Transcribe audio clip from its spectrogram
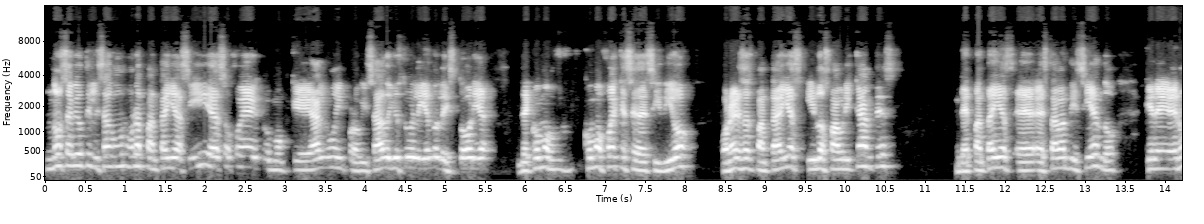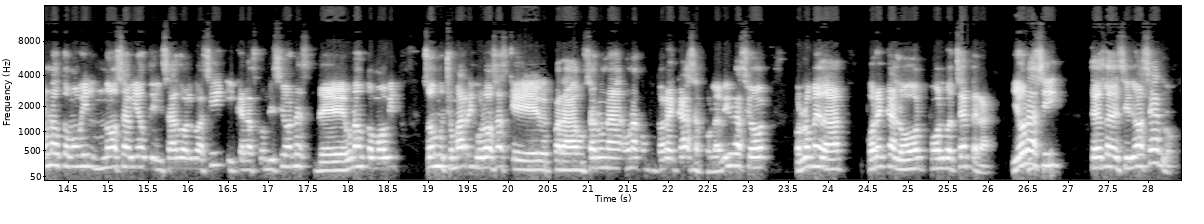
no se había utilizado una pantalla así, eso fue como que algo improvisado. Yo estuve leyendo la historia de cómo, cómo fue que se decidió poner esas pantallas y los fabricantes de pantallas eh, estaban diciendo que en un automóvil no se había utilizado algo así y que las condiciones de un automóvil son mucho más rigurosas que para usar una, una computadora en casa por la vibración, por la humedad, por el calor, polvo, etcétera. Y ahora sí, Tesla decidió hacerlo.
